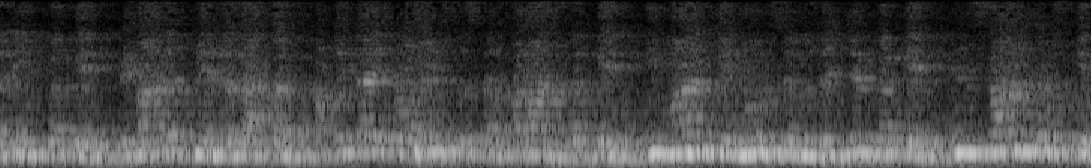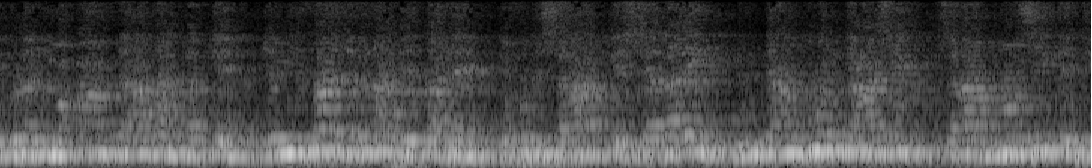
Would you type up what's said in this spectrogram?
قریب کر کے عبادت میں لگا کر عقیدہ توحید سے سرفراز کر کے ایمان کے نور سے مزین کر کے انسان کو اس کے بلند مقام سے آگاہ کر کے یہ مزاج بنا دیتا ہے کہ خود شراب کے شیدائی انگور کے عاشق، شراب نوشی کے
